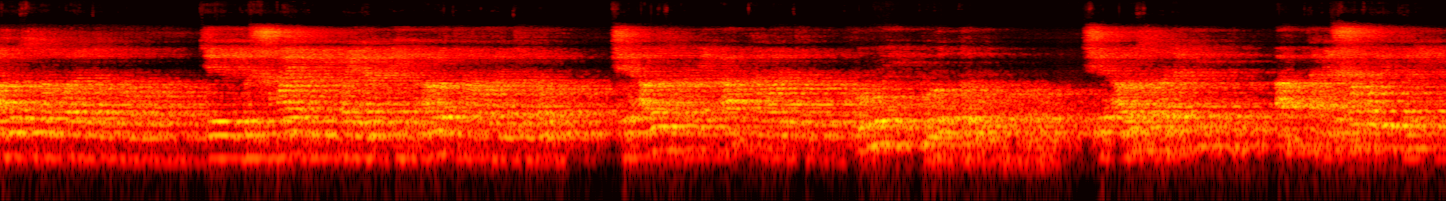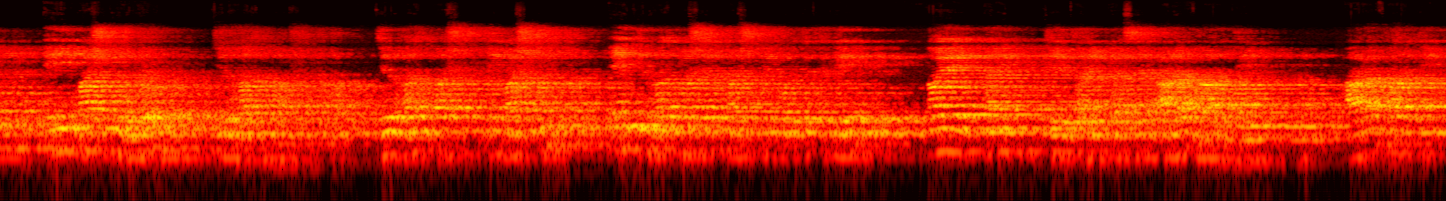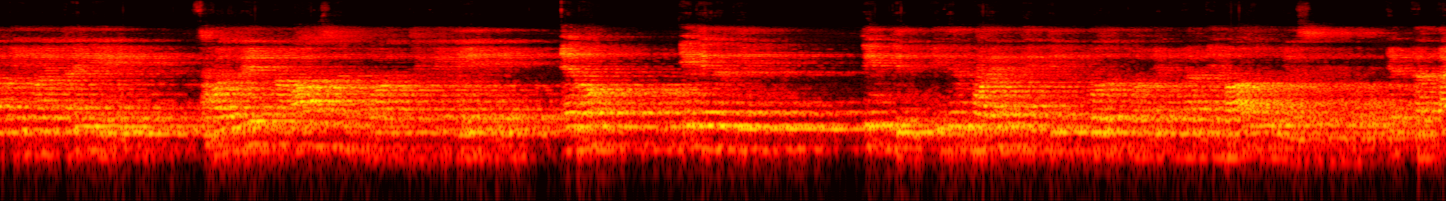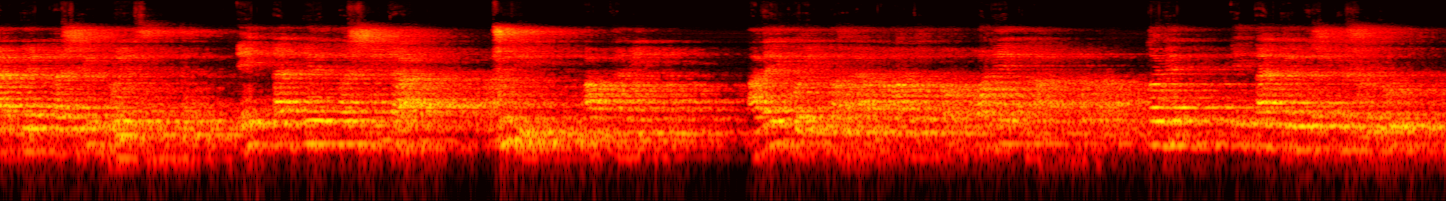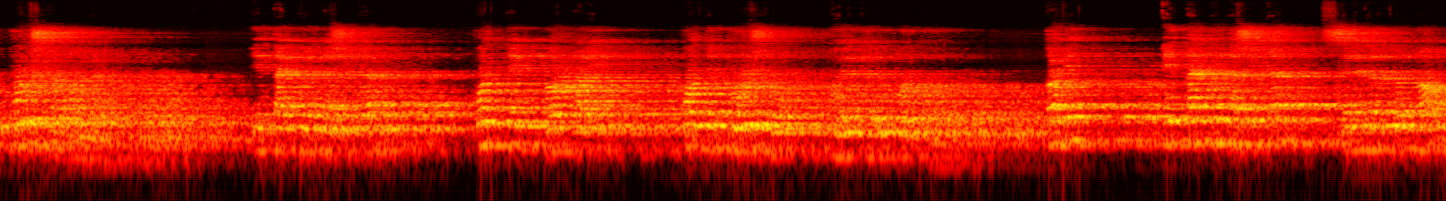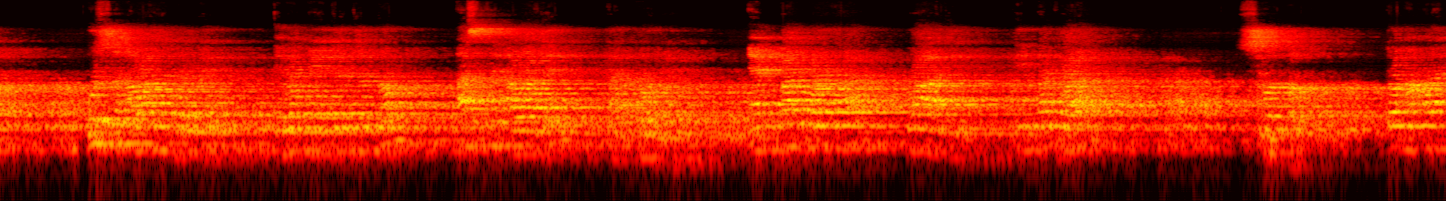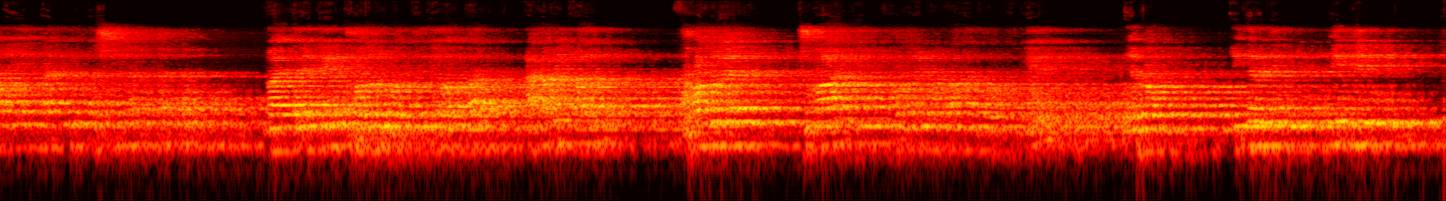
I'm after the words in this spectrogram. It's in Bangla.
আলোচনা করার জন্য যে সময় আমি পাইলাম এই আলোচনা করার জন্য সে আলোচনাটি আমার জন্য খুবই গুরুত্বপূর্ণ সে আলোচনাটা কি আপনি আমি সকলে জানি এই মাসটি হল জিলহাজ মাস জিলহাজ মাস এই মাসটি একটা তাকবীর তাশরীফ হয়েছে এই তাকবীর তাশরীফটা যদি আপনি তবে এই তাকবীর করবে এই তাকবীর তাশরীফটা প্রত্যেক নর প্রত্যেক পুরুষ মহিলাদের করতে তবে এই তাকবীর ছেলেদের জন্য উচ্চ আওয়াজ করবে এবং মেয়েদের জন্য আস্তে আওয়াজে করবে একবার পড়া ওয়াজি তিনবার পড়া সত্য তো আমরা এই কাটিয়ে নয় তারিখে ফজল থেকে অর্থাৎ আগামীকাল এবং ঈদের তিন দিন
